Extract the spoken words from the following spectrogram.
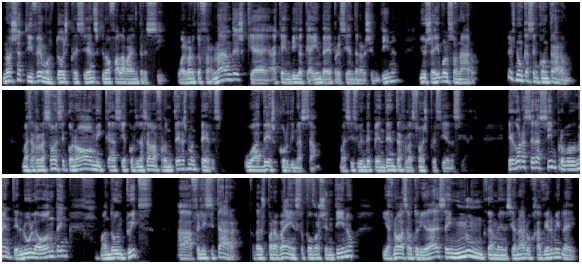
Nós já tivemos dois presidentes que não falavam entre si. O Alberto Fernandes, que é a quem diga que ainda é presidente na Argentina, e o Jair Bolsonaro. Eles nunca se encontraram, mas as relações econômicas e a coordenação nas fronteiras manteve-se, ou a descoordenação, mas isso independente das relações presidenciais. E agora será assim, provavelmente. Lula ontem mandou um tweet a felicitar, a dar os parabéns ao povo argentino e às novas autoridades sem nunca mencionar o Javier Milei.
